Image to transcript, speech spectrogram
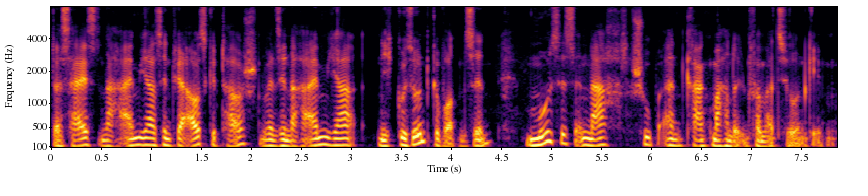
Das heißt, nach einem Jahr sind wir ausgetauscht. Wenn sie nach einem Jahr nicht gesund geworden sind, muss es einen Nachschub an krankmachender Information geben.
